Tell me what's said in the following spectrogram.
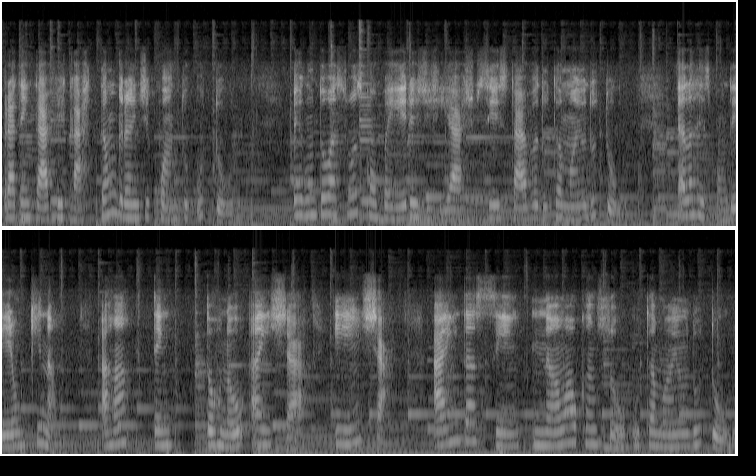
para tentar ficar tão grande quanto o touro. Perguntou às suas companheiras de riacho se estava do tamanho do touro. Elas responderam que não. A rã tem, tornou a inchar e inchar. Ainda assim, não alcançou o tamanho do touro.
